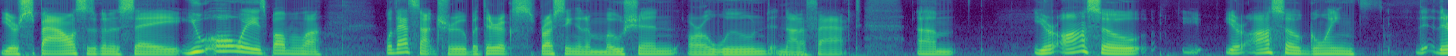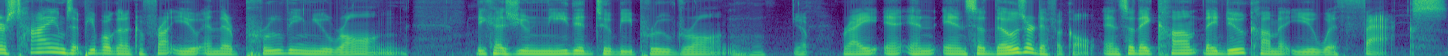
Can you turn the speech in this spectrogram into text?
your spouse is going to say, "You always blah blah blah." Well, that's not true, but they're expressing an emotion or a wound, not a fact. Um, you're also you're also going th- there's times that people are going to confront you and they're proving you wrong because you needed to be proved wrong yep right? And, and and so those are difficult. And so they come they do come at you with facts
